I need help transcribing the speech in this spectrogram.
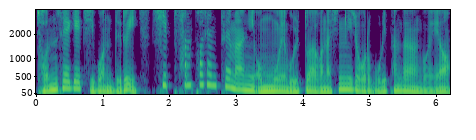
전 세계 직원들의 13%만이 업무에 몰두하거나 심리적으로 몰입한다는 거예요.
